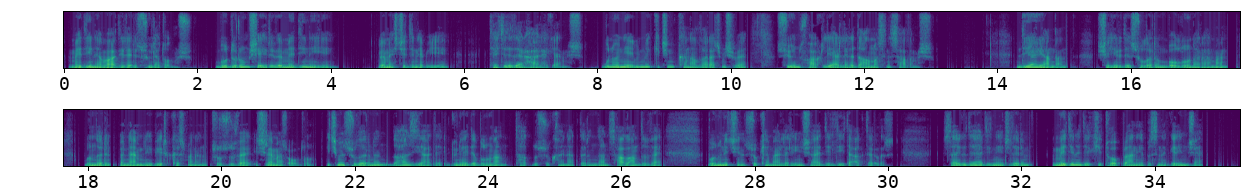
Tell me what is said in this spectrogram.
Medine vadileri suyla dolmuş. Bu durum şehri ve Medine'yi ve Mescid-i Nebi'yi tehdit eder hale gelmiş. Bunu önleyebilmek için kanallar açmış ve suyun farklı yerlere dağılmasını sağlamış. Diğer yandan şehirde suların bolluğuna rağmen bunların önemli bir kısmının tuzlu ve içilemez olduğu, içme sularının daha ziyade güneyde bulunan tatlı su kaynaklarından sağlandığı ve bunun için su kemerleri inşa edildiği de aktarılır. Saygıdeğer dinleyicilerim, Medine'deki toprağın yapısına gelince,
